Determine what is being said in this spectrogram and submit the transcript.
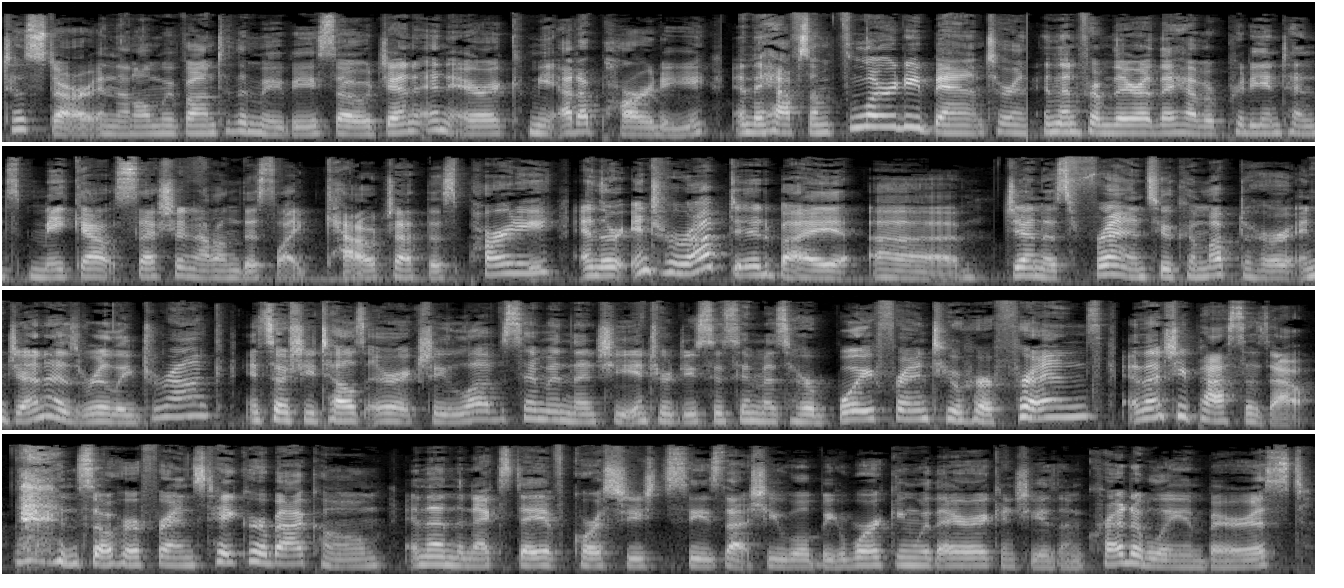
to start, and then I'll move on to the movie. So Jenna and Eric meet at a party and they have some flirty banter, and then from there they have a pretty intense makeout session on this like couch at this party, and they're interrupted by uh, Jenna's friends who come up to her, and Jenna is really drunk, and so she tells Eric she loves him, and then she introduces him as her boyfriend to her friends, and then she passes out, and so her friends take her back home, and then the next day, of course, she sees that she will be working with Eric and she is incredibly embarrassed.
